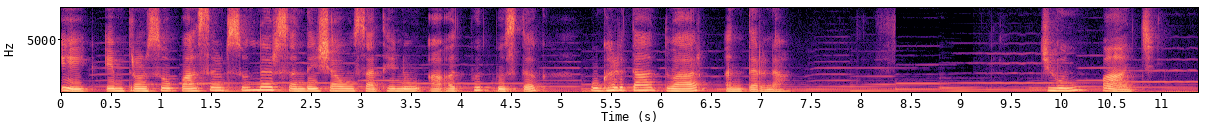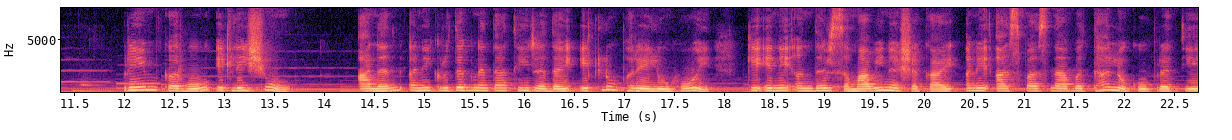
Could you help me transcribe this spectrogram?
એક એમ ત્રણસો પાસઠ સુંદર સંદેશાઓ સાથેનું આ અદ્ભુત પુસ્તક, ઉઘડતા દ્વાર અંતરના. જૂન પાંચ. પ્રેમ કરવો એટલે શું? આનંદ અને કૃતજ્ઞતાથી હૃદય એટલું ભરેલું હોય કે એને અંદર સમાવી ન શકાય અને આસપાસના બધા લોકો પ્રત્યે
